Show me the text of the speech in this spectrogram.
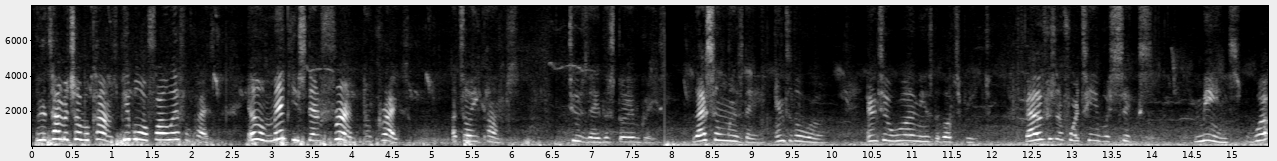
when the time of trouble comes, people will fall away from Christ. It will make you stand firm in Christ until he comes. Tuesday, the story of grace. Lesson Wednesday, into the world. Into the world means to go to preach. Revelation 14 verse 6 means what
